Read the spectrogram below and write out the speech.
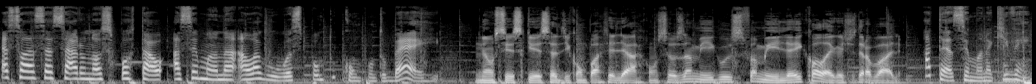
é só acessar o nosso portal asemanaalagoas.com.br. Não se esqueça de compartilhar com seus amigos, família e colegas de trabalho. Até a semana que vem.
